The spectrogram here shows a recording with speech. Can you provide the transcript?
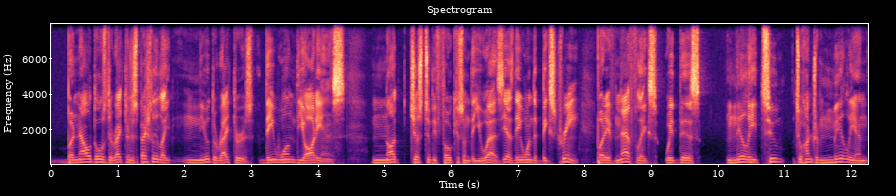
but now those directors, especially like new directors, they want the audience not just to be focused on the US. Yes, they want the big screen, but if Netflix with this nearly two 200 million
